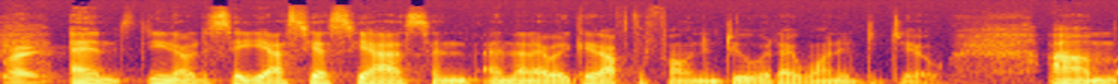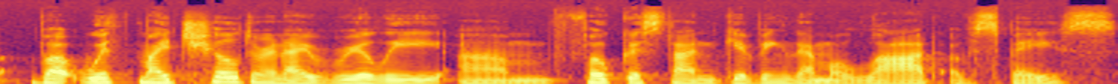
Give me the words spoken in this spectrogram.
Right. and you know to say yes yes yes and, and then i would get off the phone and do what i wanted to do um, but with my children i really um, focused on giving them a lot of space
